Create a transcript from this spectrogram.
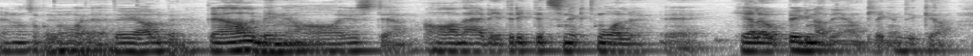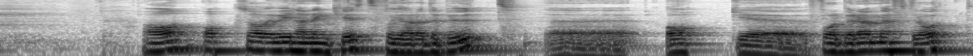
det någon som kommer ihåg det? Det är Albin. Det är Albin, ja just det. Ja, nej, det är ett riktigt snyggt mål. eh, Hela uppbyggnaden egentligen tycker jag. Ja, och så har vi William Lindqvist, får göra debut. eh, Och eh, får beröm efteråt.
